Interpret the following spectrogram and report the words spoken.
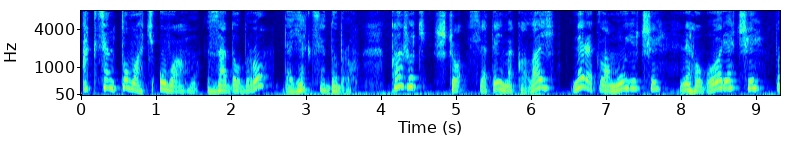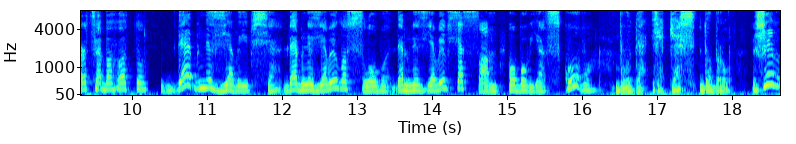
акцентувати увагу. За добро дається добро. Кажуть, що святий Миколай, не рекламуючи, не говорячи про це багато, де б не з'явився, де б не з'явилось слово, де б не з'явився сам, обов'язково буде якесь добро. Жив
